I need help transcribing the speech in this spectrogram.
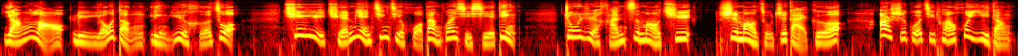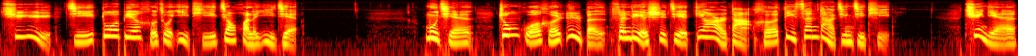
养老、旅游等领域合作、区域全面经济伙伴关系协定。中日韩自贸区、世贸组织改革、二十国集团会议等区域及多边合作议题交换了意见。目前，中国和日本分列世界第二大和第三大经济体。去年，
